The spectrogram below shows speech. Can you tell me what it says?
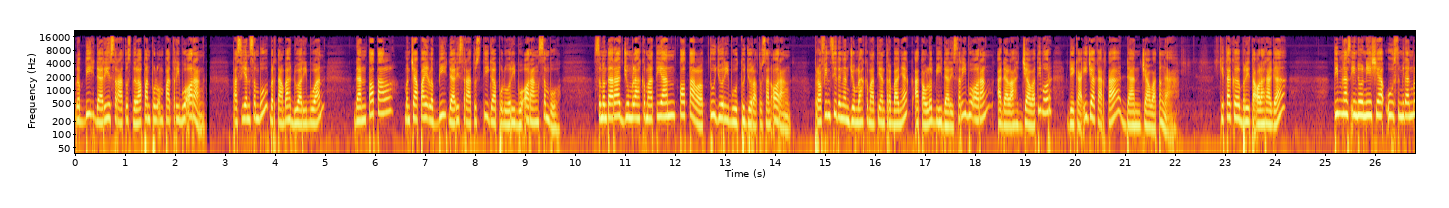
lebih dari 184 ribu orang. Pasien sembuh bertambah 2 ribuan, dan total mencapai lebih dari 130 ribu orang sembuh. Sementara jumlah kematian total 7.700-an orang. Provinsi dengan jumlah kematian terbanyak atau lebih dari 1.000 orang adalah Jawa Timur, DKI Jakarta, dan Jawa Tengah. Kita ke berita olahraga. Timnas Indonesia U19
